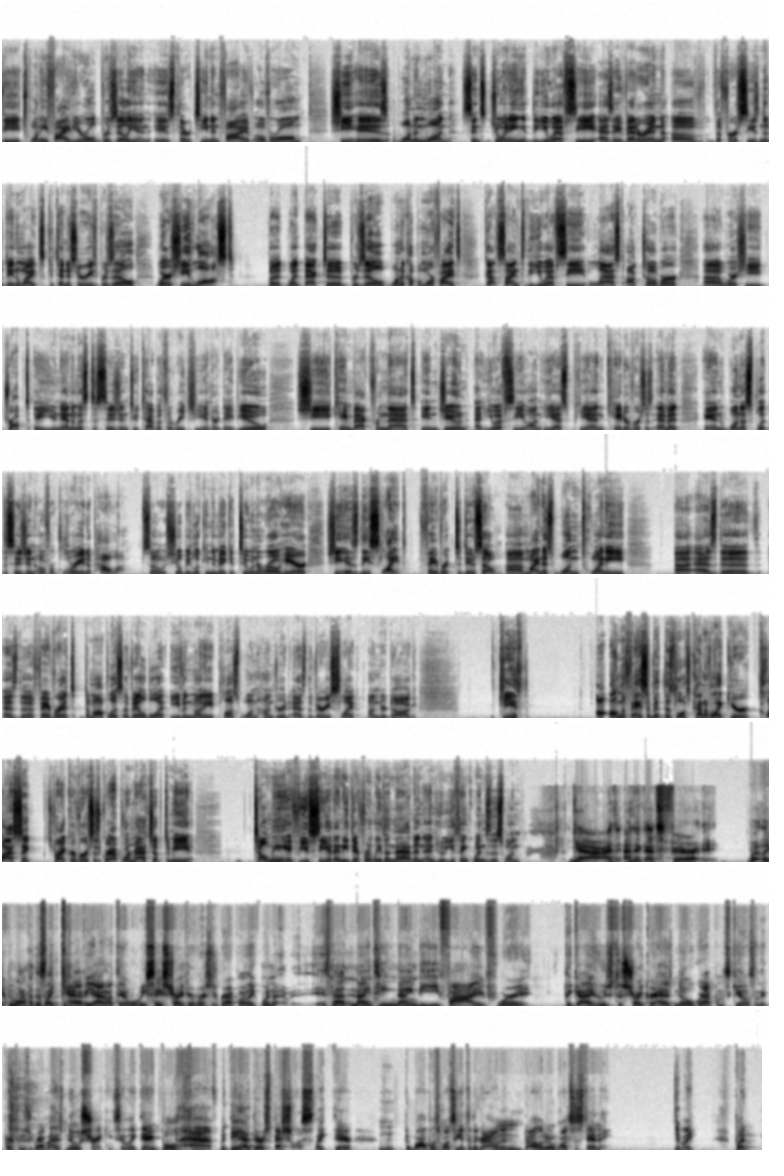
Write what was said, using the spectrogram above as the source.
The 25 year old Brazilian is 13 and 5 overall. She is 1 and 1 since joining the UFC as a veteran of the first season of Dana White's Contender Series Brazil, where she lost but went back to Brazil, won a couple more fights, got signed to the UFC last October, uh, where she dropped a unanimous decision to Tabatha Ricci in her debut. She came back from that in June at UFC on ESPN, Kattar versus Emmett, and won a split decision over Gloria de Paula. So she'll be looking to make it two in a row here. She is the slight favorite to do so, uh, minus 120 uh, as the as the favorite. Demopoulos available at even money plus 100 as the very slight underdog. Keith, on the face of it, this looks kind of like your classic striker versus grappler matchup to me. Tell me if you see it any differently than that, and, and who you think wins this one. Yeah, I, th- I think that's fair. But like, we want to put this like caveat out there when we say striker versus grappler. Like, when it's not 1995 where the guy who's the striker has no grappling skills and the person who's a grappler has no striking So Like they both have, but they have their specialists. Like they're mm-hmm. the Demopoulos wants to get to the ground and Oliver wants to standing. Yep. Like, but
